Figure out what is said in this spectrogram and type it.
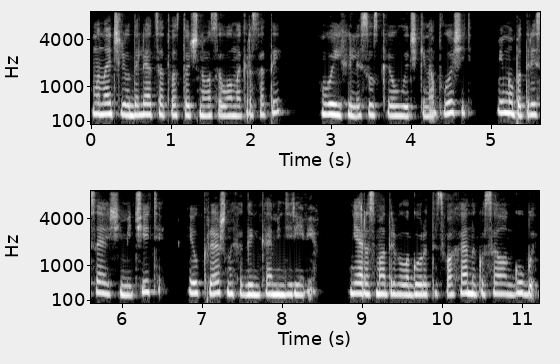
Мы начали удаляться от восточного салона красоты, выехали с узкой улочки на площадь, мимо потрясающей мечети и украшенных огоньками деревьев. Я рассматривала город Исфахан и кусала губы,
